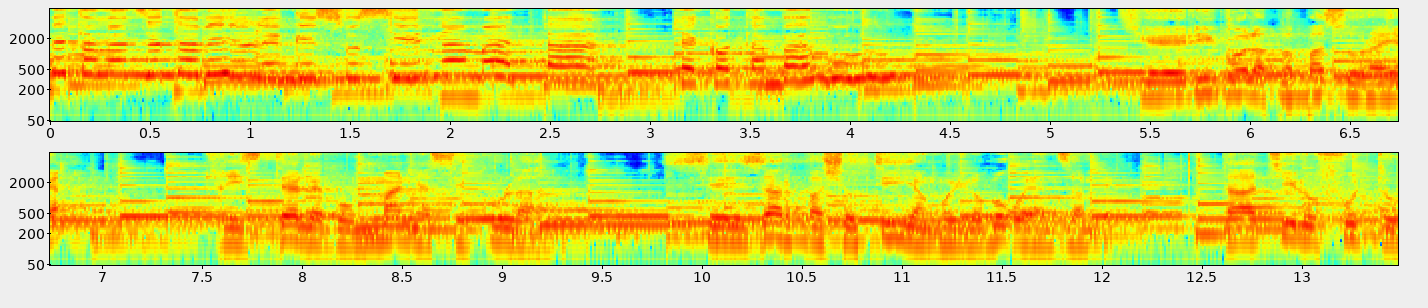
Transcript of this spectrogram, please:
betanga nzete bilengi susi na mata ekota mbangu tieri gola papa soraya kristele bomani ya sekula césar pashoti yango loboko ya nzambe tati lufutu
